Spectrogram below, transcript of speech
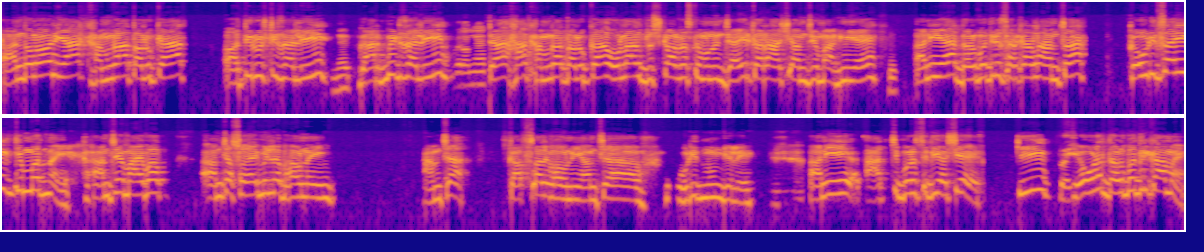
आंदोलन या खामगाव तालुक्यात अतिवृष्टी झाली गारपीट झाली. त्या हा खामगाव तालुका ओला दुष्काळग्रस्त म्हणून जाहीर करा अशी आमची मागणी आहे. आणि या दळबद्री सरकारला आमचा कवडीचाही किंमत नाही. आमचे मायबाप आमच्या सोयाबीनला भाव नाही. आमच्या कापसाला भाव नाही. आमच्या उडीत मुंग गेले. आणि आजची परिस्थिती अशी आहे की एवढं दळबद्री काम आहे.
